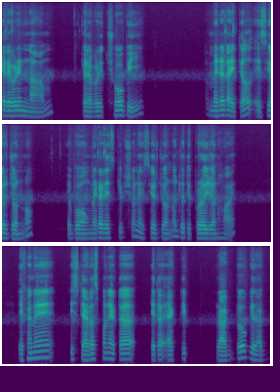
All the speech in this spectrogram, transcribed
ক্যাটাগরির নাম, ক্যাটাগরির ছবি, মেটা টাইটেল এসইওর জন্য এবং মেটা ডেসক্রিপশন এসিওর জন্য যদি প্রয়োজন হয়। এখানে স্ট্যাটাস মানে একটা এটা অ্যাক্টিভ রাখব কি রাখব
